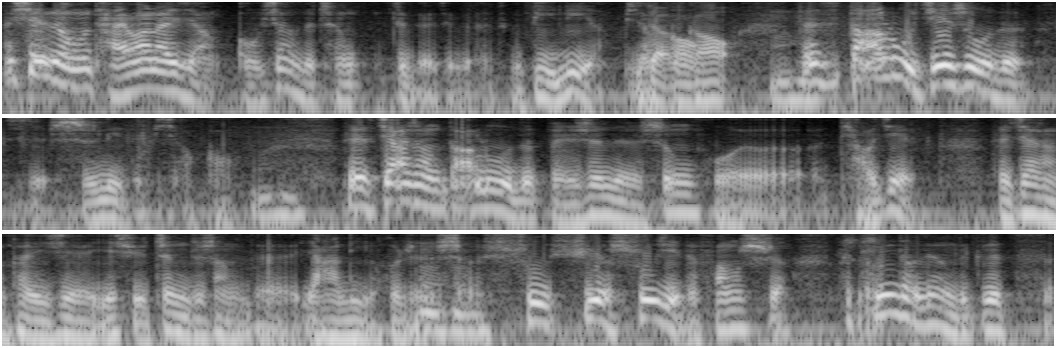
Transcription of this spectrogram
那现在我们台湾来讲，偶像的成这个这个这个比例啊比较高，但是大陆接受的是实力的比较高，再加上大陆的本身的生活条件，再加上他一些也许政治上的压力，或者是疏需要疏解的方式，他听到这样的歌词，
